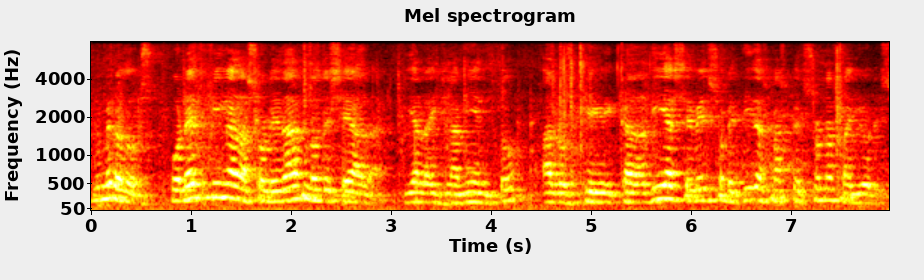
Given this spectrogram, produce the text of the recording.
Número dos, poner fin a la soledad no deseada y al aislamiento a los que cada día se ven sometidas más personas mayores,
